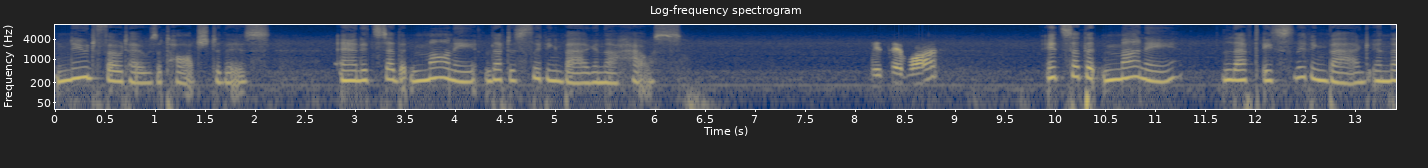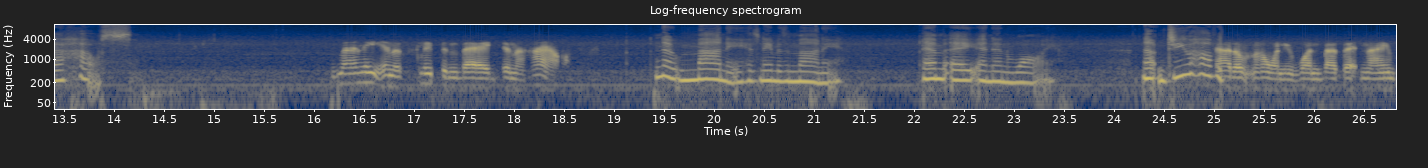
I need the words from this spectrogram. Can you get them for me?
nude photos attached to this, and it said that Marnie left a sleeping bag in their house. It said what? It said that Manny left a sleeping bag in their house. Money in a sleeping bag in a house. No, Manny. His name is Manny. M A N N Y. Now, do you have I don't know anyone by that name.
